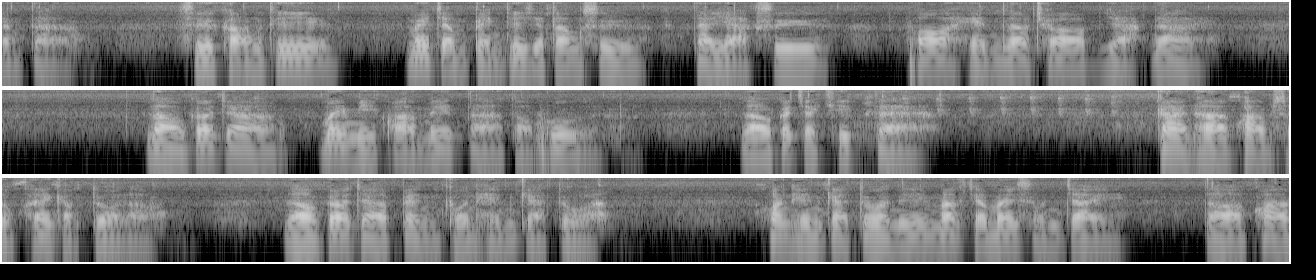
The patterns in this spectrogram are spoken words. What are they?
ต่างๆ ซื้อของที่ ไม่จำเป็นที่จะต้องซื้อ แต่อยากซื้อ เพราะเห็นแล้วชอบอยากได้ เราก็จะไม่มีความเมตตาต่อผู้อื่น เราก็จะคิดแต่ การหาความสุขให้กับตัวเรา เราก็จะเป็นคนเห็นแก่ตัว คนเห็นแก่ตัวนี้มักจะไม่สนใจต่อความ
